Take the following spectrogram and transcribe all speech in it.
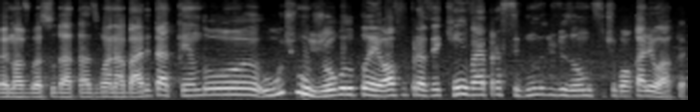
É Nova Iguaçu da Taça Guanabara e tá tendo o último jogo do playoff para ver quem vai para a segunda divisão do futebol carioca.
